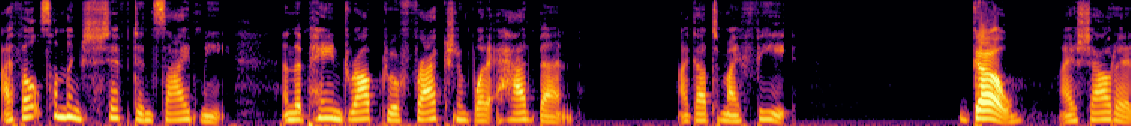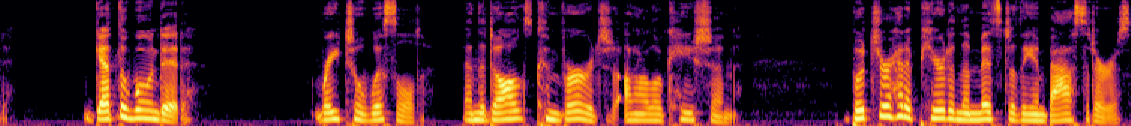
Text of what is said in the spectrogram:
I felt something shift inside me, and the pain dropped to a fraction of what it had been. I got to my feet. Go, I shouted. Get the wounded. Rachel whistled, and the dogs converged on our location. Butcher had appeared in the midst of the ambassadors,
